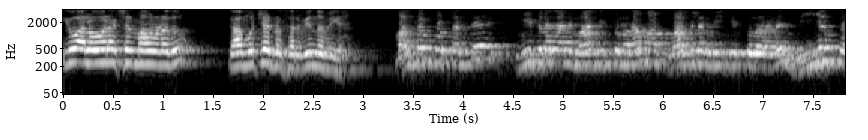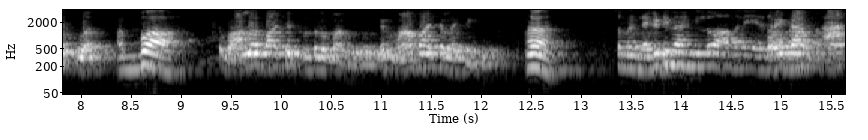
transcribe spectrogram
ఇక వాళ్ళ ఓవరాక్షన్ మామూలు ఉండదు. గా ముచ్చట్ను ఒకసారి విందాం ఇక. మంచం పొత్తు అంటే మీ పిల్లగాన్ని మాకు ఇస్తున్నారా మా మా పిల్లని మీకు ఇస్తున్నారా అనేది బియ్యం పొత్తు అది. అబ్బా! వాళ్ళ భాష ఎట్లుంటుందో మాకు తెలియదు కానీ మా భాషలో అయితే సో మీరు నెగటివ్ యాంగిల్లో ఆమెని ఏదో అరే కా- ఆ-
